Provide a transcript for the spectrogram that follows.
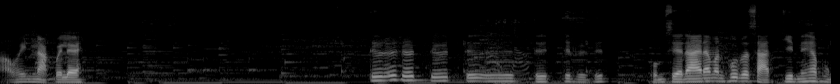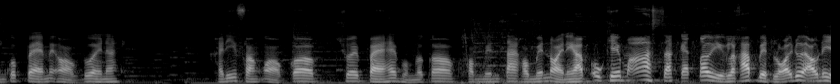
เอาให้หนักไปเลยตึ๊ดตึ๊ดตึ๊ดตึ๊ดตึ๊ดตึ๊ดตึ๊ด ผมเสียดายนะมันพูดภาษาจีนนะครับ ผมก็แปลไม่ออกด้วยนะ ใครที่ฟังออกก็ช่วยแปลให้ผมแล้วก็คอมเมนต์ใต้คอมเมนต์หน่อยนะครับ โอเคมาสแกตเตอร์อีกแล้วครับเบ็ดร้อยด้วยเอาดิ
